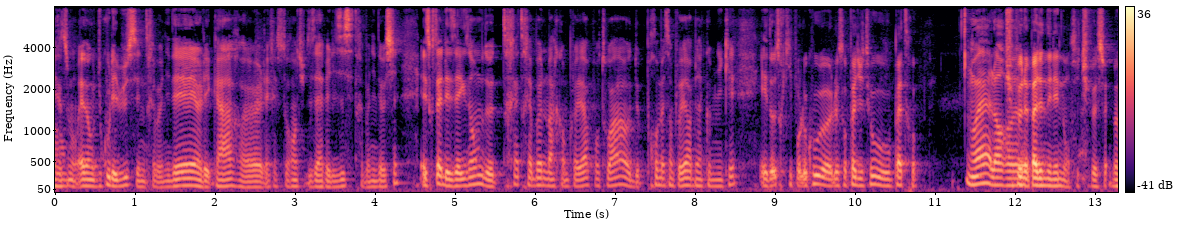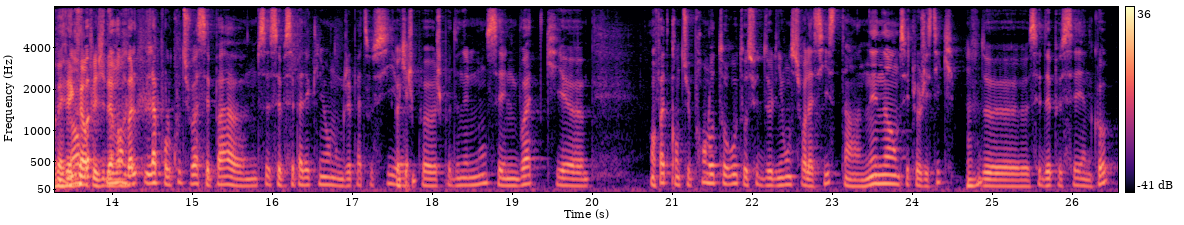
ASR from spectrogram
Exactement. Et donc, du coup, les bus, c'est une très bonne idée. Euh, Les gares, euh, les restaurants, tu disais à Vélizy, c'est très bonne idée aussi. Est-ce que tu as des exemples de très très bonnes marques employeurs pour toi, ou de promesses employeurs bien communiquées, et d'autres qui, pour le coup, euh, le sont pas du tout ou pas trop? Ouais, alors. Tu euh, peux ne pas donner les noms si tu veux, c'est un mauvais non, exemple, bah, évidemment. non, bah, là, pour le coup, tu vois, c'est pas, euh, c'est- pas des clients, donc j'ai pas de souci. Ok. Euh, je, peux, je peux donner le nom. C'est une boîte qui. En fait, quand tu prends l'autoroute au sud de Lyon sur la 6, tu as un énorme site logistique Mhm. de CDPC Co.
